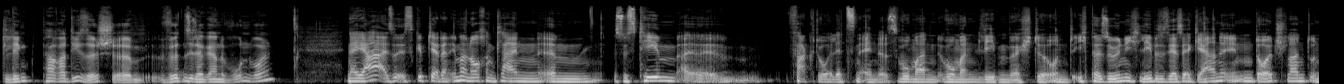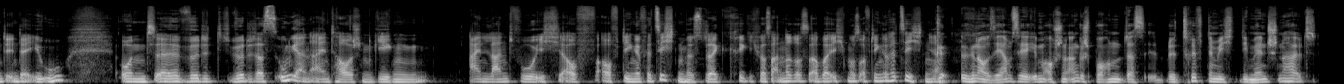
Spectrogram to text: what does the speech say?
klingt paradiesisch. Ähm, würden Sie da gerne wohnen wollen? Naja, also es gibt ja dann immer noch einen kleinen ähm, System. Äh, Faktor letzten Endes, wo man, wo man leben möchte. Und ich persönlich lebe sehr, sehr gerne in Deutschland und in der EU und äh, würde, würde das ungern eintauschen gegen ein Land, wo ich auf, auf Dinge verzichten müsste. Da kriege ich was anderes, aber ich muss auf Dinge verzichten. Ja. Genau, Sie haben es ja eben auch schon angesprochen. Das betrifft nämlich die Menschen halt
